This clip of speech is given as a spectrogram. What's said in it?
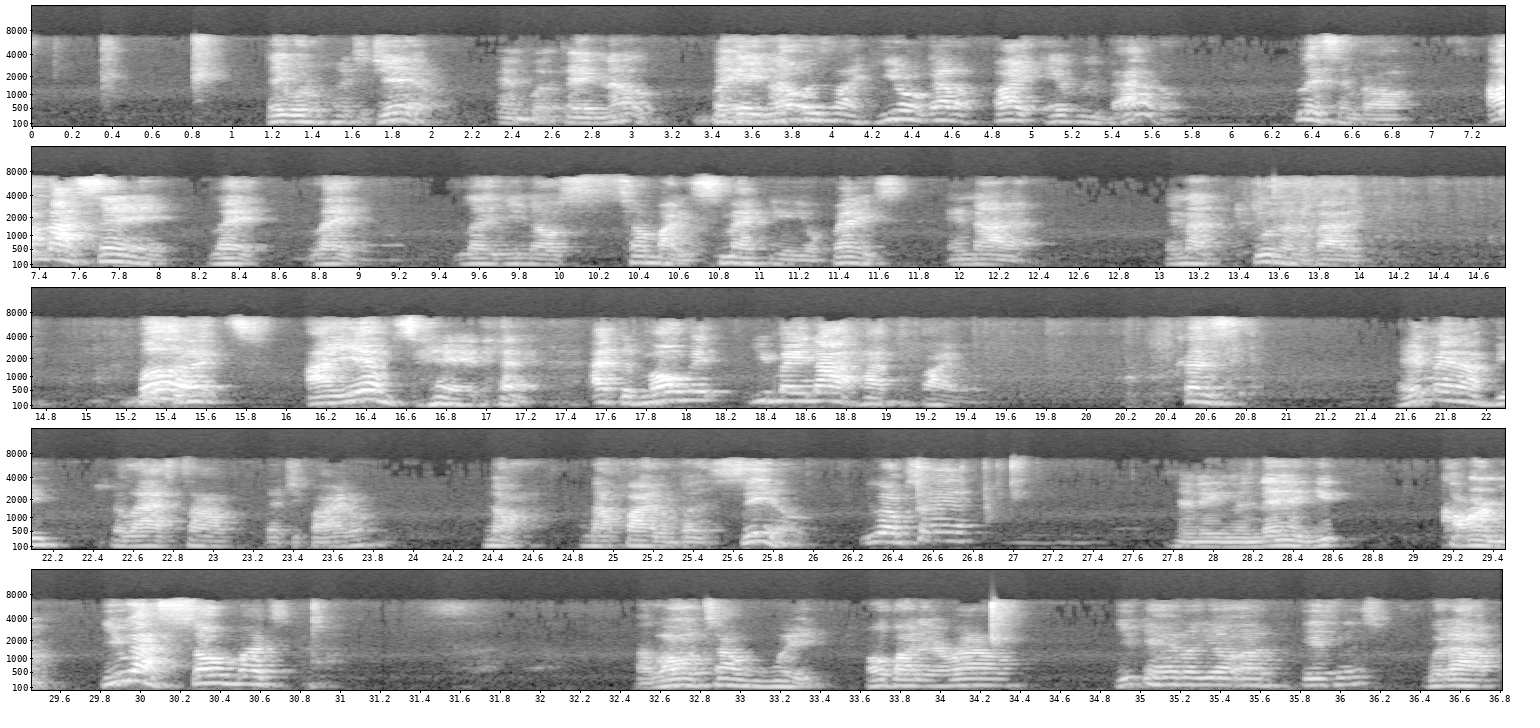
They would have went to jail. And but they know But they know it's like you don't gotta fight every battle. Listen, bro. I'm not saying let let let you know somebody smack you in your face and not and not do nothing about it. But I am saying that at the moment you may not have to fight them, because it may not be the last time that you fight them. No, not fight them, but see them. You know what I'm saying? And even then, you karma. You got so much. A long time with nobody around, you can handle your uh, business without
